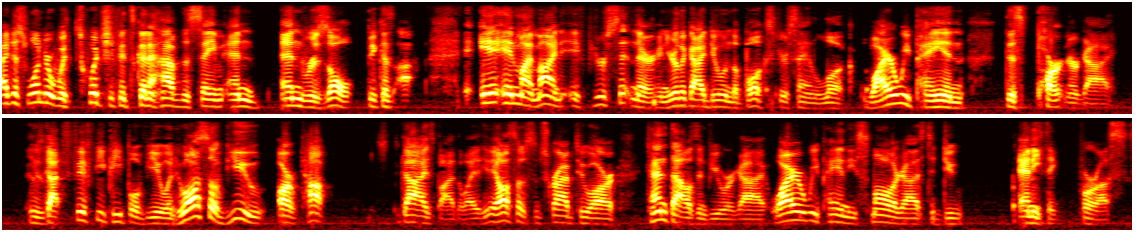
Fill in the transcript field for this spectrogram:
I just wonder with Twitch if it's going to have the same end end result because I, in, in my mind, if you're sitting there and you're the guy doing the books, you're saying, look, why are we paying this partner guy who's got 50 people view and who also view our top guys, by the way. They also subscribe to our 10,000 viewer guy. Why are we paying these smaller guys to do anything for us?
